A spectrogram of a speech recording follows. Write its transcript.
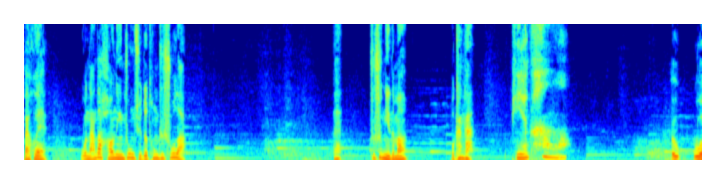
白慧，我拿到杭宁中学的通知书了。哎，这是你的吗？我看看。别看了。呃，我……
